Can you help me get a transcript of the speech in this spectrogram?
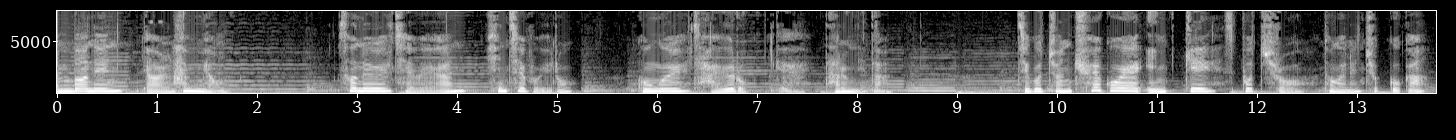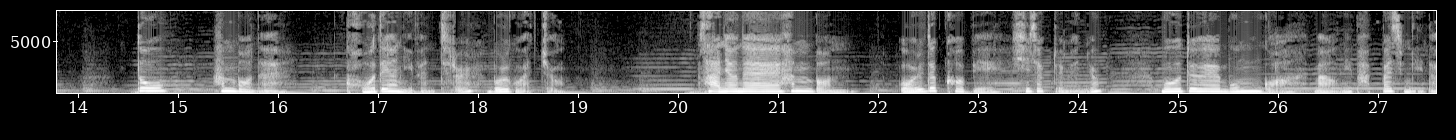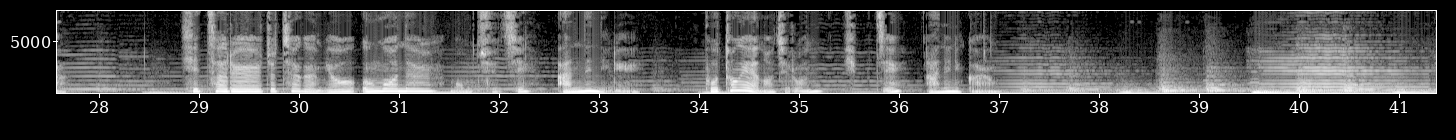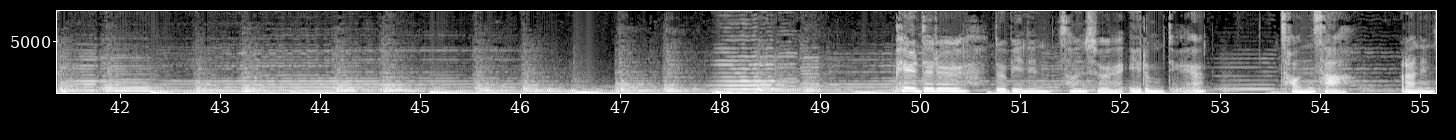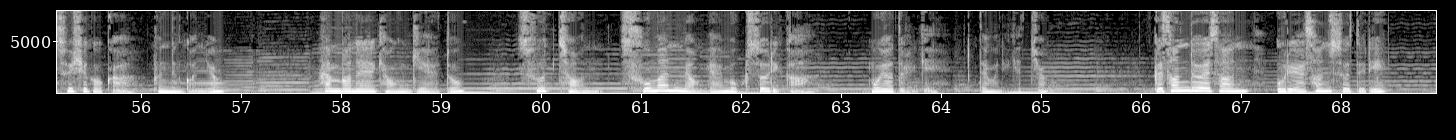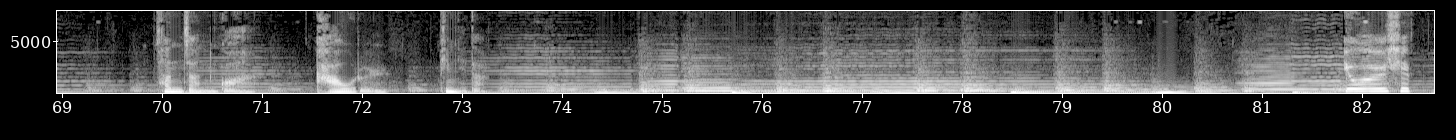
멤버는 11명. 손을 제외한 신체 부위로 공을 자유롭게 다룹니다. 지구촌 최고의 인기 스포츠로 통하는 축구가 또 한 번의 거대한 이벤트를 몰고 왔죠. 4년에 한 번 월드컵이 시작되면요. 모두의 몸과 마음이 바빠집니다. 시차를 쫓아가며 응원을 멈추지 않는 일이 보통의 에너지론 쉽지 않으니까요. 필드를 누비는 선수의 이름 뒤에 전사라는 수식어가 붙는 건요. 한 번의 경기에도 수천, 수만 명의 목소리가 모여들기 때문이겠죠. 그 선두에선 우리의 선수들이 선전과 가오를 빕니다. 6월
